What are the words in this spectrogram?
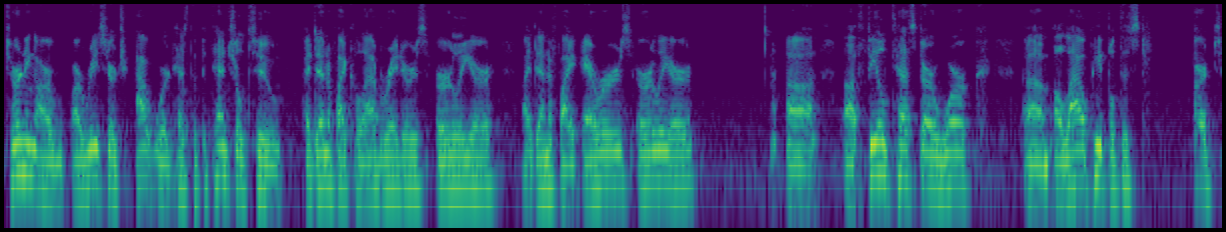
turning our, our research outward has the potential to identify collaborators earlier, identify errors earlier, field test our work, um, allow people to start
